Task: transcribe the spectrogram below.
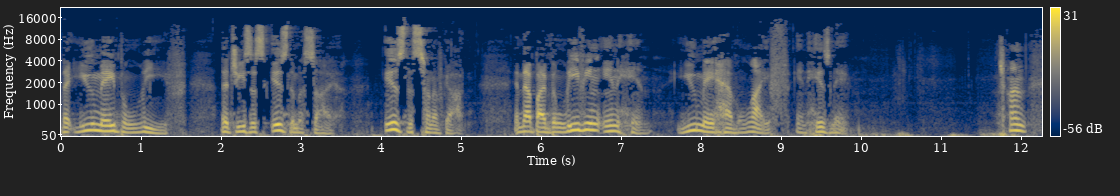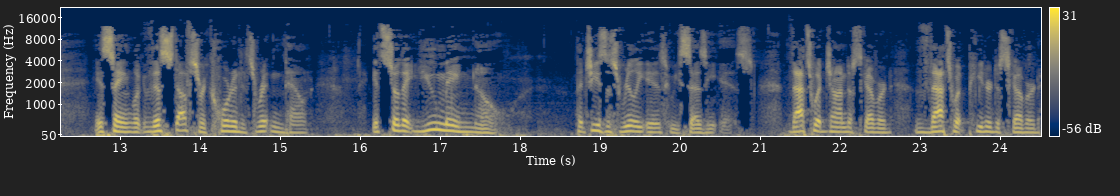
that you may believe that Jesus is the Messiah, is the Son of God, and that by believing in him, you may have life in his name. John is saying, look, this stuff's recorded, it's written down. It's so that you may know that Jesus really is who he says he is. That's what John discovered. That's what Peter discovered.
